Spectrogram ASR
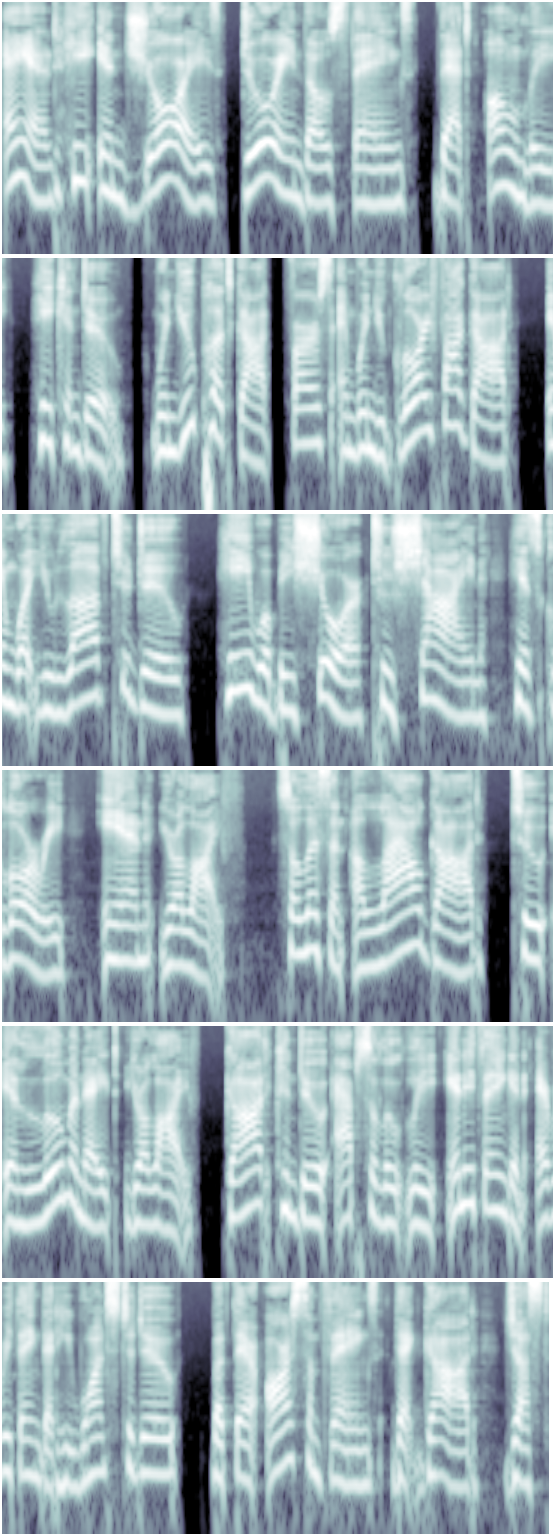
And he enjoys doing those things that only he can do. When you put God first and when you glorify God in what you love to do, he will be sure to shine his glory in your life. So listen, allow God to illuminate your life. God can do absolutely anything and everything that he wants to do, but there are some things that God just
